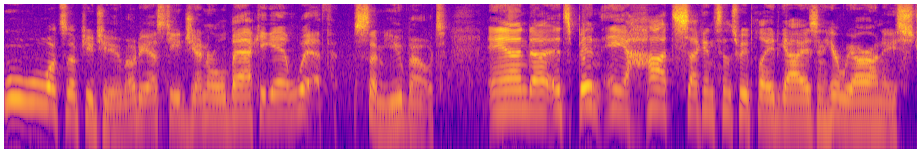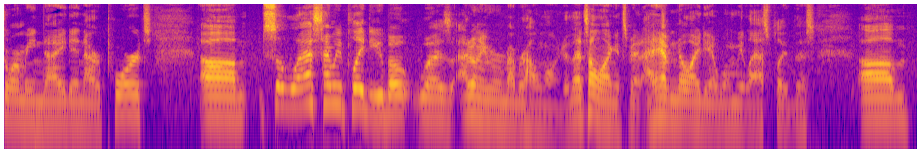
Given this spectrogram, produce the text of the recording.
What's up YouTube? ODST General back again with some U-Boat. And uh, it's been a hot second since we played, guys, and here we are on a stormy night in our port. Um, so the last time we played U-Boat was, I don't even remember how long ago. That's how long it's been. I have no idea when we last played this. Um,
